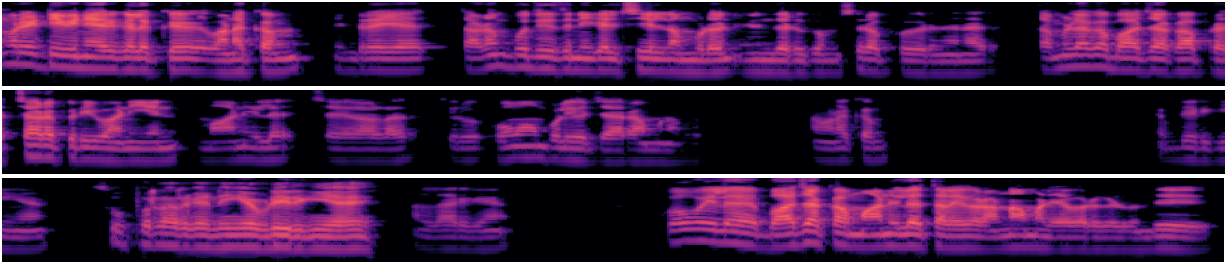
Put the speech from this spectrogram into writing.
தாமரை டிவி நேயர்களுக்கு வணக்கம். இன்றைய தடம் புதிது நிகழ்ச்சியில் நம்முடன் இணைந்திருக்கும் சிறப்பு விருந்தினர் தமிழக பாஜக பிரச்சார பிரிவு அணியின் மாநில செயலாளர் திரு ஓமாம்புலியூர் ஜெயராமன் அவர். வணக்கம். எப்படி இருக்கீங்க? சூப்பரா இருக்கேன். நீங்க எப்படி இருக்கீங்க? நல்லா இருக்கேன். கோவையில் பாஜக மாநில தலைவர் அண்ணாமலை அவர்கள் வந்து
